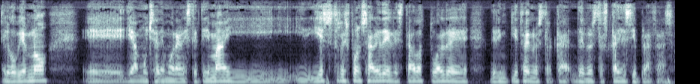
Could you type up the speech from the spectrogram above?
El gobierno eh, lleva mucha demora en este tema y, y, y, es responsable del estado actual de, limpieza de, nuestra, de nuestras calles y plazas.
